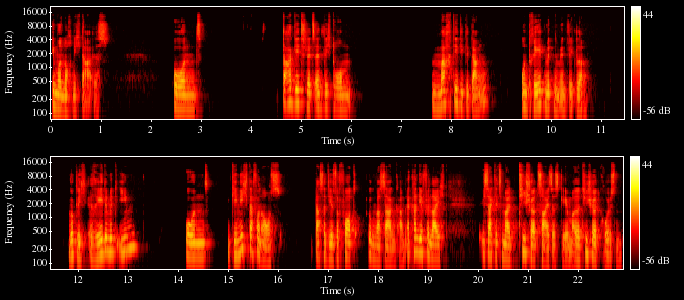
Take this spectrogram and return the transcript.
immer noch nicht da ist. Und da geht es letztendlich darum, mach dir die Gedanken und red mit einem Entwickler. Wirklich rede mit ihm und geh nicht davon aus, dass er dir sofort irgendwas sagen kann. Er kann dir vielleicht, ich sage jetzt mal, T-Shirt-Sizes geben, also T-Shirt-Größen.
